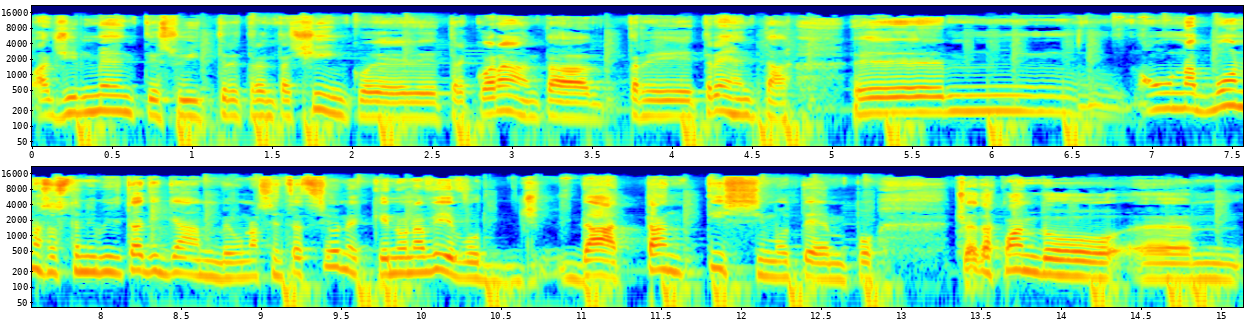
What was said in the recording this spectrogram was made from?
agilmente sui 3.35, 3.40, 3.30, eh, ho una buona sostenibilità di gambe, una sensazione che non avevo da tantissimo tempo, cioè da quando... Ehm,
